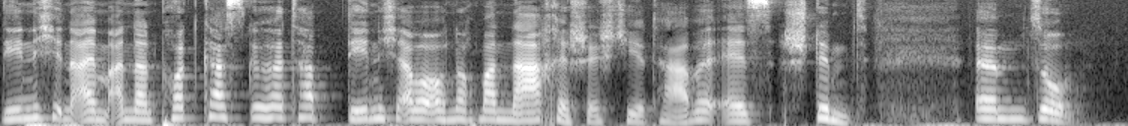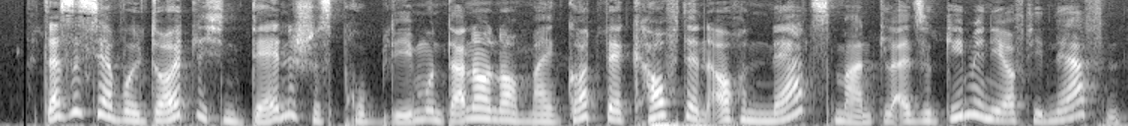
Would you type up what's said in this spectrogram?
den ich in einem anderen Podcast gehört habe, den ich aber auch nochmal nachrecherchiert habe. Es stimmt. Ähm, so. Das ist ja wohl deutlich ein dänisches Problem. Und dann auch noch, mein Gott, wer kauft denn auch einen Nerzmantel? Also geh mir nicht auf die Nerven.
